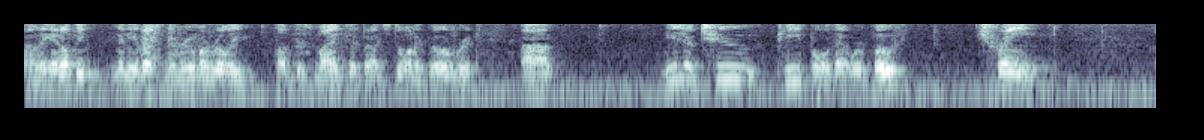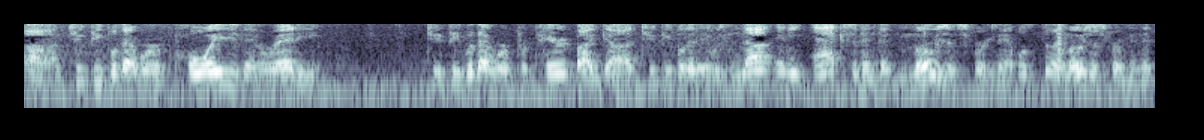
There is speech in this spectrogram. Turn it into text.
Um, again, I don't think many of us in the room are really of this mindset, but I still want to go over it. Uh, these are two people that were both trained, uh, two people that were poised and ready, two people that were prepared by God, two people that it was not any accident that Moses, for example, let's Moses for a minute,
